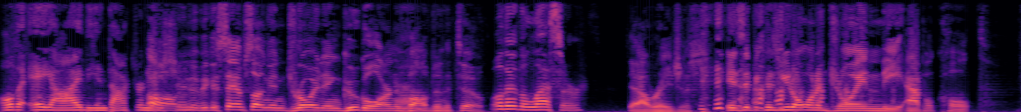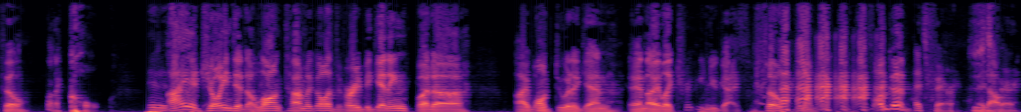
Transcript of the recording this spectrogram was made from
all the AI, the indoctrination. Oh, indoctrination. because Samsung and Droid and Google aren't involved in it too. well, they're the lesser. Yeah, outrageous. Is it because you don't want to join the Apple cult, Phil? Not a cult. It is. I had joined it a long time ago at the very beginning, but uh, I won't do it again. And I like tricking you guys, so you know, it's all good. That's fair. That's No. fair.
